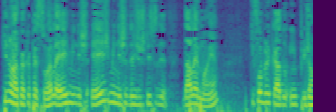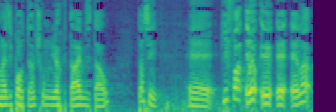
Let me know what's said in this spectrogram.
que não é qualquer pessoa, ela é ex-ministra ex-ministra da Justiça de- da Alemanha, que foi publicado em jornais importantes como New York Times e tal. Então, assim, é, que fa- eu, eu- é, ela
